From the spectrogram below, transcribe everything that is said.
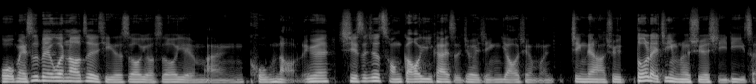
我每次被问到这一题的时候，有时候也蛮苦恼的，因为其实就从高一开始就已经要求我们尽量去多累积你们的学习历程。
